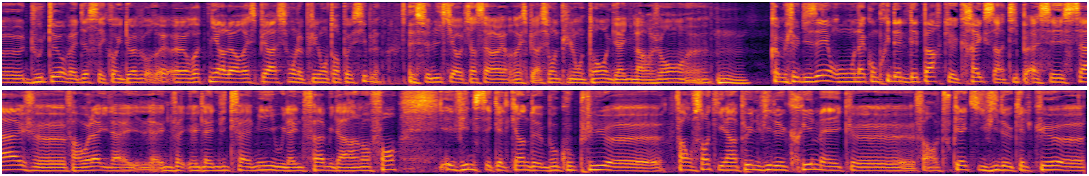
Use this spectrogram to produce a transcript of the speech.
euh, douteux, on va dire, c'est quand ils doivent retenir leur respiration le plus longtemps possible. Et celui qui retient sa respiration le plus longtemps gagne l'argent. euh. Comme je le disais, on a compris dès le départ que Craig c'est un type assez sage. euh, Enfin voilà, il a, une, il a une vie de famille où il a une femme, il a un enfant. Et Vince c'est quelqu'un de beaucoup plus. euh, Enfin, on sent qu'il a un peu une vie de crime et que, enfin en tout cas, qu'il vit de quelques euh,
